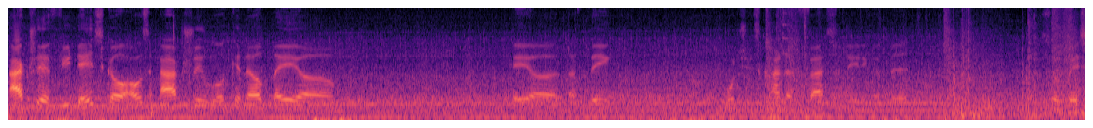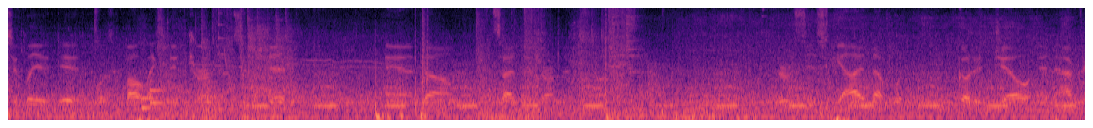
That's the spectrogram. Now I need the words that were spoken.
actually a few days ago. I was actually looking up a um, a uh, a thing, which is kind of fascinating a bit. So basically, it, was about like the Germans inside the Germans, um, there was this guy that would go to jail, and after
